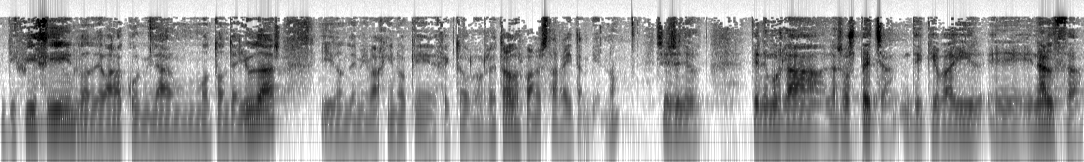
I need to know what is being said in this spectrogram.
difícil, donde van a culminar un montón de ayudas y donde me imagino que en efecto los letrados van a estar ahí también, ¿no? Sí, señor. Tenemos la, sospecha de que va a ir eh, en alza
